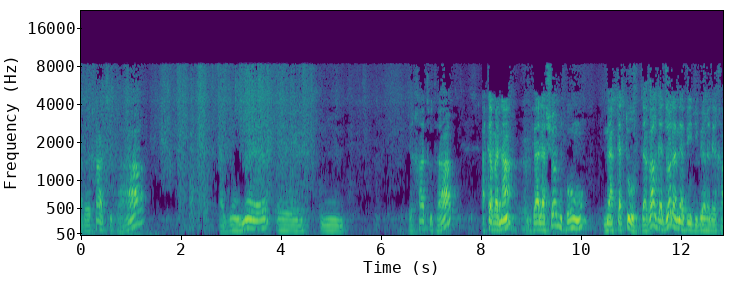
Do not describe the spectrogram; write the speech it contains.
על רחצות הר, אז הוא אומר, רחצות הר, הכוונה והלשון הוא מהכתוב, דבר גדול הנביא דיבר אליך,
